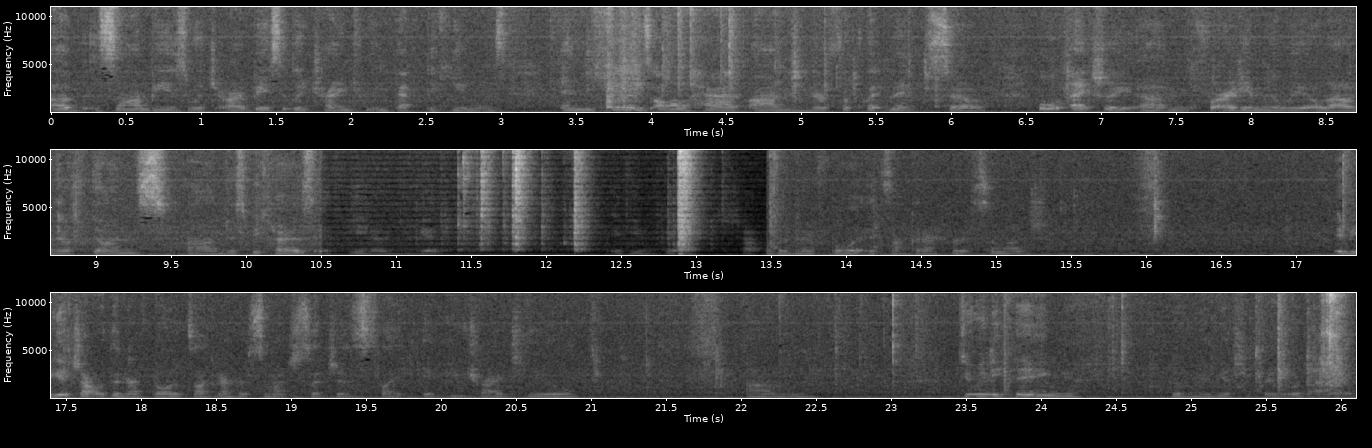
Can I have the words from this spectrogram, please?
of zombies which are basically trying to infect the humans. And the humans all have um, nerf equipment so well actually um, for our game we only allow nerf guns um, just because if you know you get if you get shot with a nerf bullet it's not going to hurt so much. If you get shot with a Nerf bullet, it's not going to hurt so much, such as, like, if you try to um, do anything, oh, maybe I should a about it.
